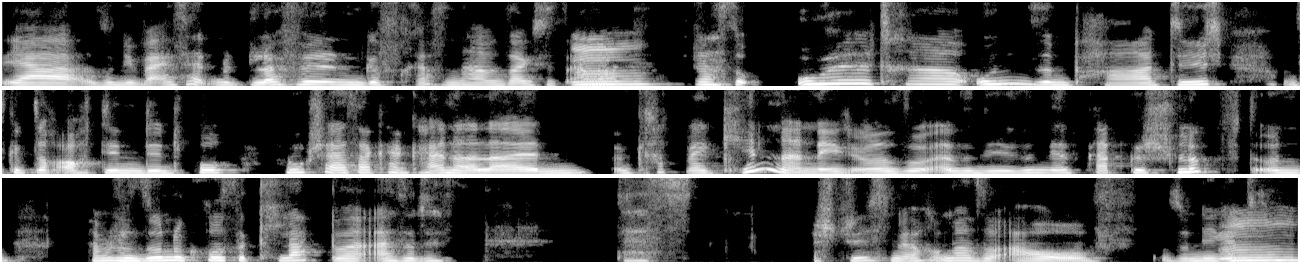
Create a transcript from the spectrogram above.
ja, so die Weisheit mit Löffeln gefressen haben, sage ich jetzt einmal. Finde das so ultra unsympathisch. Und es gibt doch auch den, den Spruch, Klugscheißer kann keiner leiden. Und gerade bei Kindern nicht oder so. Also die sind jetzt gerade geschlüpft und haben schon so eine große Klappe. Also das, das stößt mir auch immer so auf, so negativ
